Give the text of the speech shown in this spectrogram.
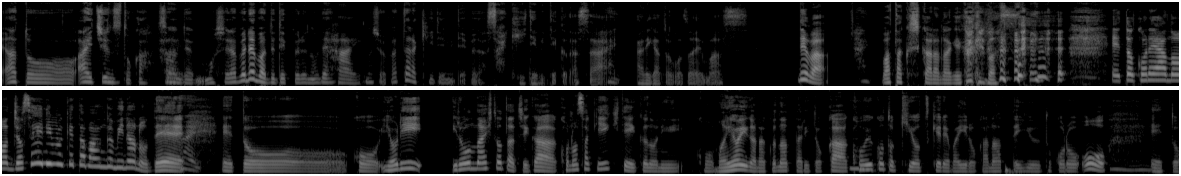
あと iTunes とか、そういうのでも調べれば出てくるので、はい。もしよかったら聞いてみてください聞いてみてくださいありがとうございます。では、はい私から投げかけます。えっと、これあの、女性に向けた番組なので、はいえっと、こう、よりいろんな人たちがこの先生きていくのにこう迷いがなくなったりとか、うん。こういうこと気をつければいいのかなっていうところを、えっと、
